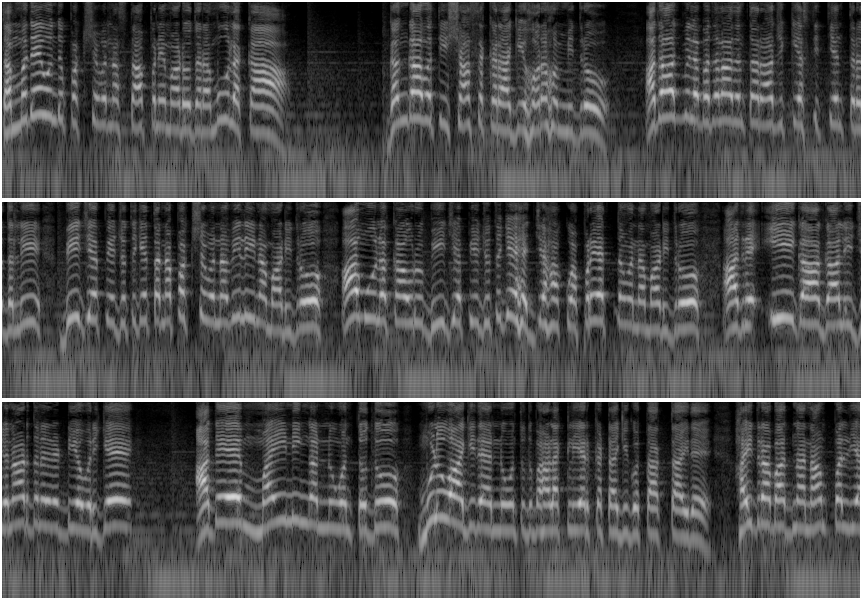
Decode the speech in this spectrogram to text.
ತಮ್ಮದೇ ಒಂದು ಪಕ್ಷವನ್ನ ಸ್ಥಾಪನೆ ಮಾಡೋದರ ಮೂಲಕ ಗಂಗಾವತಿ ಶಾಸಕರಾಗಿ ಹೊರಹೊಮ್ಮಿದ್ರು. ಅದಾದ್ಮೇಲೆ ಬದಲಾದಂತ ರಾಜಕೀಯ ಸ್ಥಿತ್ಯಂತರದಲ್ಲಿ ಬಿಜೆಪಿಯ ಜೊತೆಗೆ ತನ್ನ ಪಕ್ಷವನ್ನ ವಿಲೀನ ಮಾಡಿದ್ರು. ಆ ಮೂಲಕ ಅವರು ಬಿಜೆಪಿಯ ಜೊತೆಗೆ ಹೆಜ್ಜೆ ಹಾಕುವ ಪ್ರಯತ್ನವನ್ನ ಮಾಡಿದ್ರು. ಆದ್ರೆ ಈಗ ಗಾಲಿ ಜನಾರ್ದನ ರೆಡ್ಡಿ ಅವರಿಗೆ ಅದೇ ಮೈನಿಂಗ್ ಅನ್ನುವಂಥದ್ದು, ಮುಳುವಾಗಿದೆ ಅನ್ನುವಂಥದ್ದು ಬಹಳ ಕ್ಲಿಯರ್ ಕಟ್ ಆಗಿ ಗೊತ್ತಾಗ್ತಾ ಇದೆ. ಹೈದರಾಬಾದ್ನ ನಾಂಪಲ್ಯ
